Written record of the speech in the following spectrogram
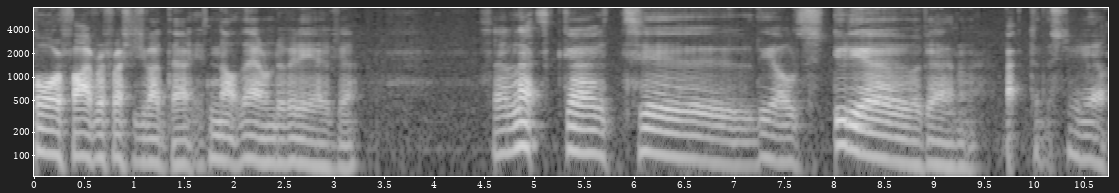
four or five refreshes you've had there. It's not there under videos yet. So let's go to the old studio again. Back to the studio.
